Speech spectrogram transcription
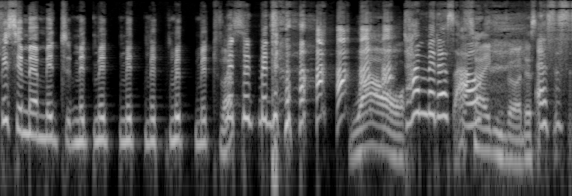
bisschen mehr mit, mit, mit, mit, mit, mit, mit was? Mit, mit, mit. wow. Haben wir das auch? zeigen würdest. Es ist,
